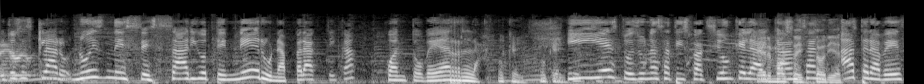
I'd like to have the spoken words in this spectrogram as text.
Entonces, claro, no es necesario tener una práctica cuanto verla. Ok, ok. Y esto es una satisfacción que la alcanzan a través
